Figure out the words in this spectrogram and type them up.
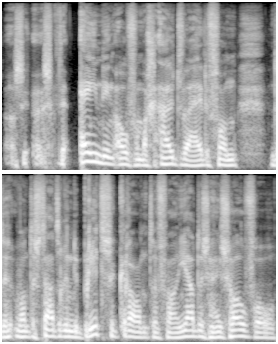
als, als, ik er één ding over mag uitweiden, van de, want er staat er in de Britse kranten van, ja, er zijn zoveel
